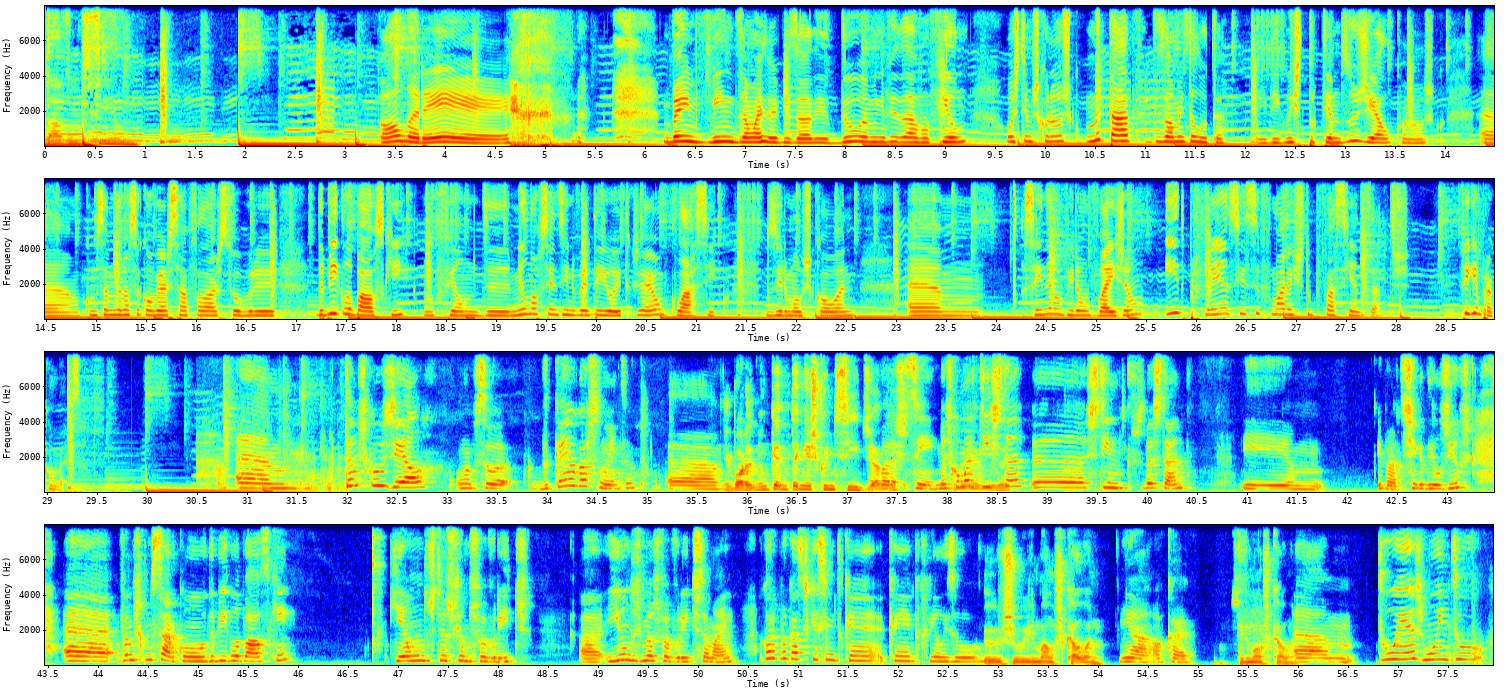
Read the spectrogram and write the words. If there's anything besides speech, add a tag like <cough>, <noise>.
Dava um filme. Olaré! Bem-vindos a mais um episódio do A Minha Vida Dava um Filme. Hoje temos connosco metade dos Homens da Luta. E digo isto porque temos o Gel connosco. Ahm, começamos a nossa conversa a falar sobre The Big Lebowski, um filme de 1998 que já é um clássico dos irmãos Coen. Ahm, se ainda não viram, vejam e, de preferência, se fumarem estupefacientes antes. Fiquem para a conversa. Ahm, estamos com o Gel, uma pessoa de quem eu gosto muito. Embora nunca me tenhas conhecido, já agora- viste? sim, mas como artista, ah, estimo-te bastante. E, hum, e pronto, chega de elogios. Ah, vamos começar com o The Big Lebowski, que é um dos teus filmes favoritos. ah, e um dos meus favoritos também. Agora por acaso esqueci-me de quem, é- quem é que realizou. Os irmãos Cohen. Yeah, ok. Os irmãos Cohen. Ahm, tu és muito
